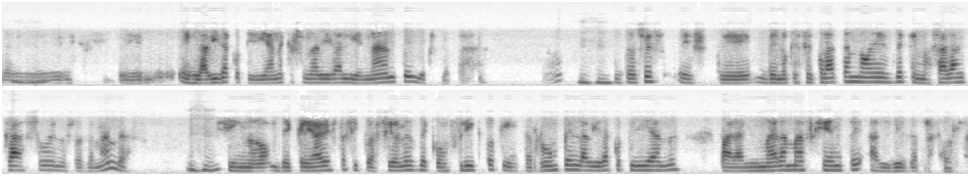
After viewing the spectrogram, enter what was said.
eh, eh, en la vida cotidiana, que es una vida alienante y explotada. ¿No? Entonces, este, de lo que se trata no es de que nos hagan caso en nuestras demandas, sino de crear estas situaciones de conflicto que interrumpen la vida cotidiana para animar a más gente a vivir de otra forma.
